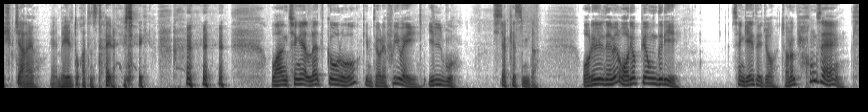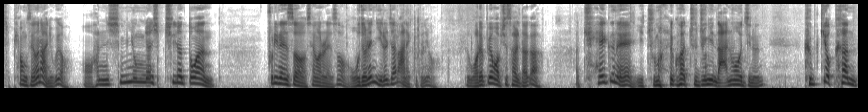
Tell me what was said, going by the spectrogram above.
쉽지 않아요. 네, 매일 똑같은 스타일을 유지하기. 왕청의 Go로 김태훈의 프리웨이 1부 시작했습니다. 월요일 되면 월요병들이 생기게 되죠. 저는 평생, 평생은 아니고요. 어, 한 16년, 17년 동안 프리랜서 생활을 해서 오전엔 일을 잘 안 했거든요. 월요병 없이 살다가 최근에 이 주말과 주중이 나누어지는 급격한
